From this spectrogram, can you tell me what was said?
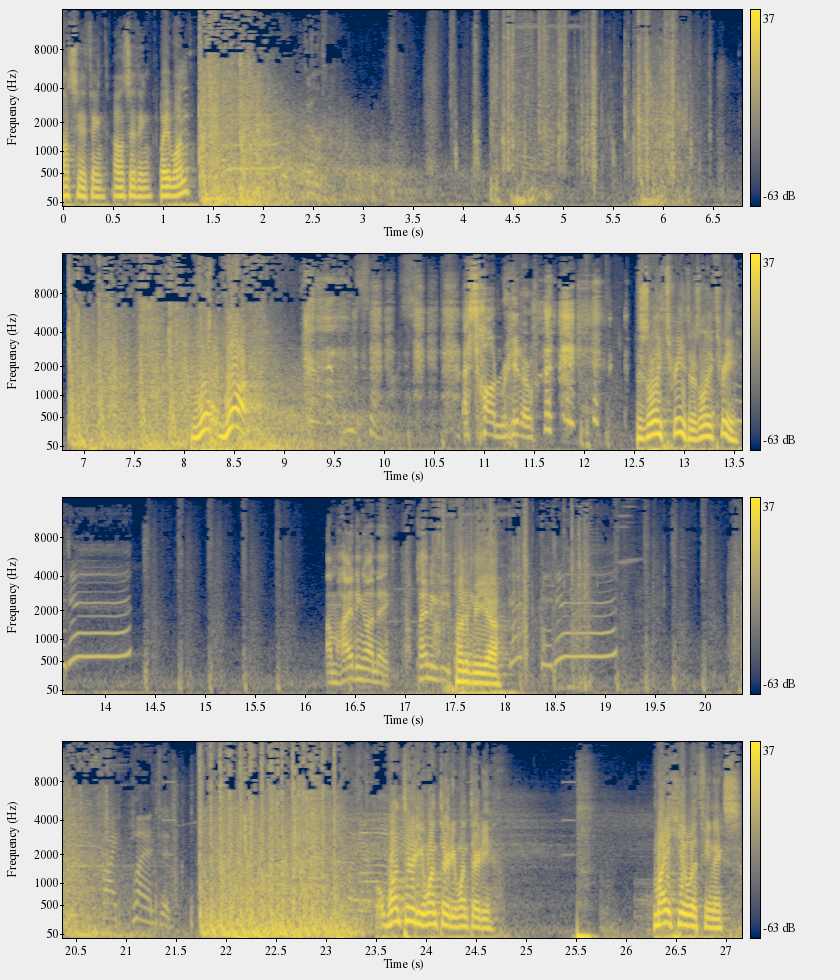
don't see anything. I don't see anything. Wait, one. done. What? What? I saw on radar. There's only three. There's only three. I'm hiding on A. Planning B. Plenty B, yeah. Spike planted. 130, 130, 130. Might heal with Phoenix.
